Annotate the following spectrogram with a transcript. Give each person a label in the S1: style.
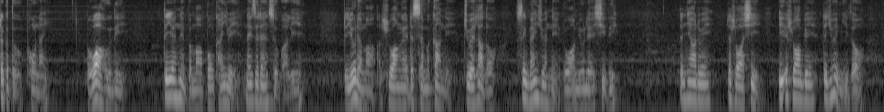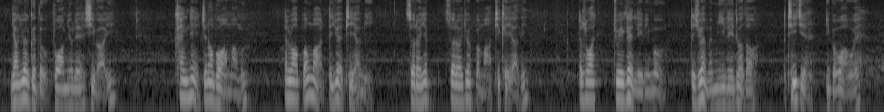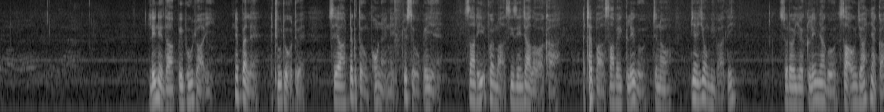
S1: တက္ကသိုလ်ဖုံနိုင်ဘဝဟူသည်တရနှင့်ပမာပုံခန်း၍နှိုက်စဒန်းဆိုပါလေတရုတ်ဓမ္မအလွှာငယ်တစ်ဆက်မကနေကျွယ်လှသောစိတ်ပန်းရွက်နှင့်ဘဝမျိုးလည်းရှိသည်တညာတွင်တလွှာရှိဤအလွှာပင်တရွက်မြည်သောညောင်ရွက်ကဲ့သို့ဘဝမျိုးလည်းရှိပါ၏ခိုင်နှင့်ကျွန်တော်ဘဝမှာမူနှလွှာပေါင်းမှတရွက်ဖြစ်ရမည်ဆွေတော်ရက်ဆွေတော်ရွက်ပမာဖြစ်ခဲ့ရသည်တလွှာ ကြွေခဲ့လေပြီမို့တရွက်မမီလေတော့သောအထီးကျန်ဤဘဝဝဲလေးနှစ်သားပေဖူးလွှာဤနှစ်ပတ်လည်အထူးတို့အတွက်ဆရာတက္ကသိုလ်ဖုံးနိုင်နှင့်တွေ့ဆုံပေးရန်စာဒီအဖွဲ့မှစီစဉ်ကြသောအခါအထက်ပါစာပေကလေးကိုကျွန်တော်ပြန်ရုပ်မိပါသည်ဆိုတော့ရကလေးများကိုစာအုံကြားညှက်က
